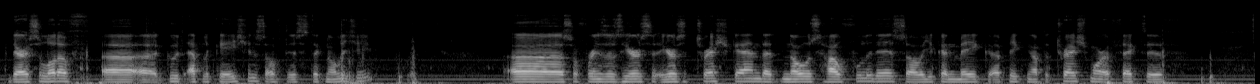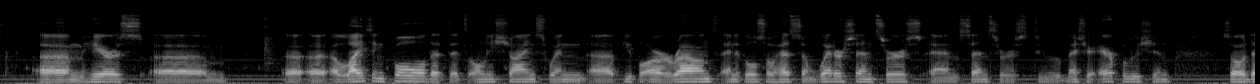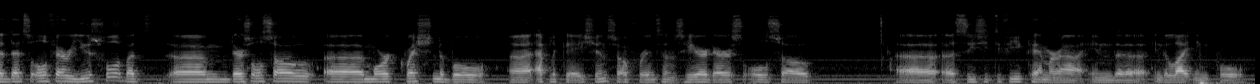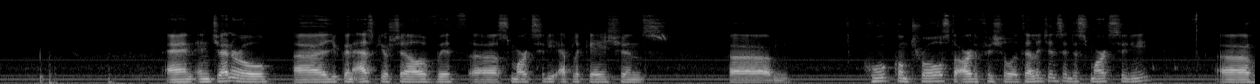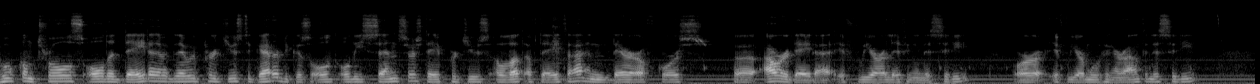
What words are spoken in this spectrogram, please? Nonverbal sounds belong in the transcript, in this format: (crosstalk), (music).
there's a lot of uh, uh good applications of this technology. Uh, so for instance, here's here's a trash can that knows how full it is, so you can make uh, picking up the trash more effective. Um, here's um, a, a, lighting pole that, that only shines when uh, people are around and it also has some weather sensors and sensors to measure air pollution. So that, that's all very useful, but um, there's also uh, more questionable uh, applications. So for instance, here there's also uh, a CCTV camera in the, in the lightning pole. And in general, uh, you can ask yourself with uh, smart city applications, um, who controls the artificial intelligence in the smart city, uh, who controls all the data that we produce together because all, all these sensors they produce a lot of data and they're of course uh, our data if we are living in the city or if we are moving around in the city.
